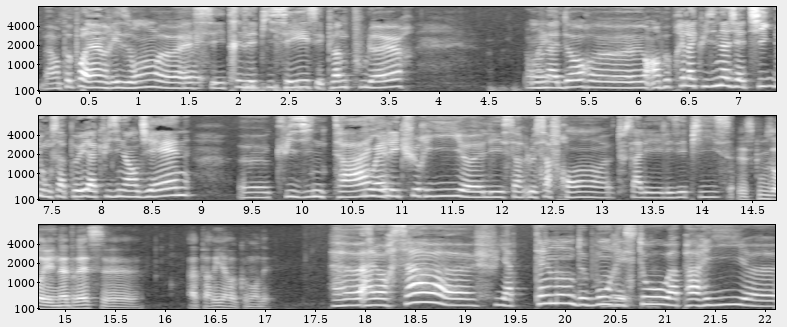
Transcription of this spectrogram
Bah, un peu pour la même raison. euh, Ouais. C'est très épicé, c'est plein de couleurs. On Ouais. adore euh, à peu près la cuisine asiatique, donc ça peut être la cuisine indienne, euh, cuisine thaï. Ouais, les currys, euh, les sa- le safran, euh, tout ça, les, les épices. Est-ce que vous auriez une adresse euh, à Paris à recommander? Euh, alors ça, euh, il y a tellement de bons Ouais. restos à Paris. euh,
